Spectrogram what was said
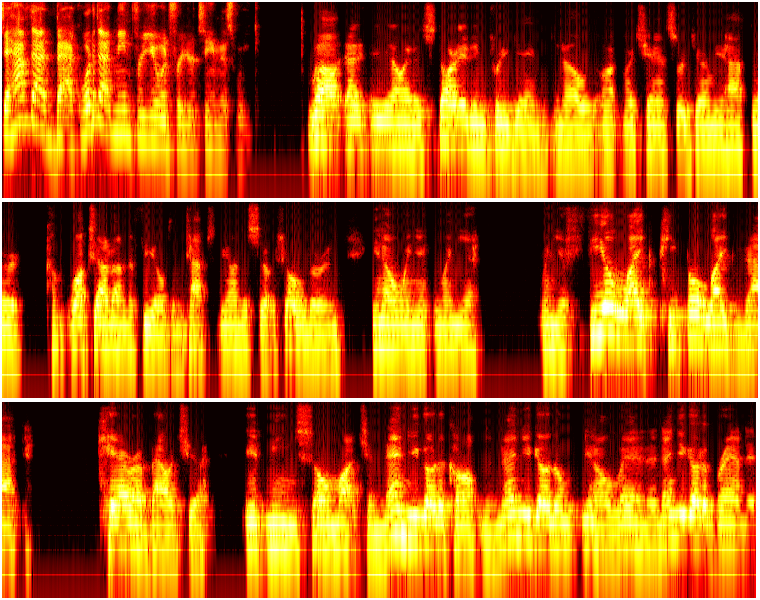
To have that back what did that mean for you and for your team this week? Well uh, you know and it started in pregame you know our, our chancellor jeremy haefner walks out on the field and taps me on the shoulder. And you know when you when you when you feel like people like that care about you it means so much. And then you go to Karlton, and then you go to you know Lynn, and then you go to Brandon,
